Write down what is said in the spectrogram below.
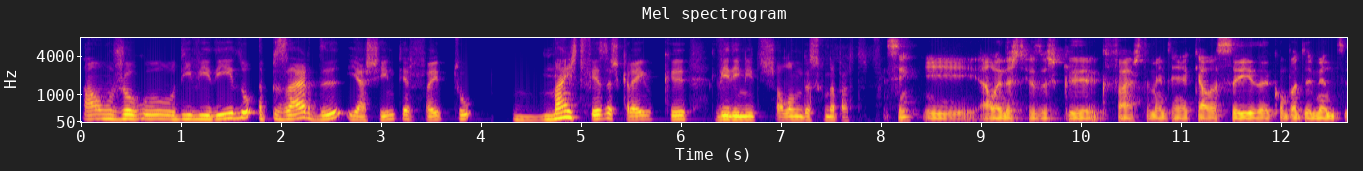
há um jogo dividido, apesar de Yashin ter feito mais defesas, creio, que Vidinic ao longo da segunda parte. Sim, e além das defesas que, que faz, também tem aquela saída completamente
